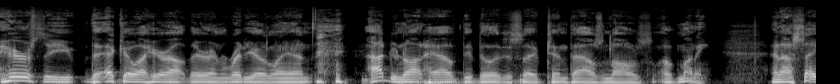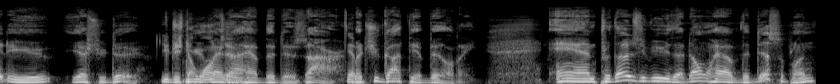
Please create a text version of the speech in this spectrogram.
here's the the echo I hear out there in radio land. I do not have the ability to save ten thousand dollars of money, and I say to you, yes, you do. You just don't you want may to. not have the desire, Yep. but you got the ability. And for those of you that don't have the discipline,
